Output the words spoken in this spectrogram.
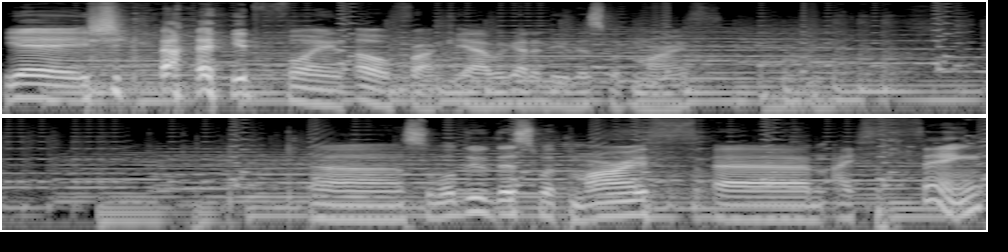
Yay, she got a hit point. Oh, fuck. Yeah, we gotta do this with Marth. Uh, so we'll do this with Marth, and I think...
